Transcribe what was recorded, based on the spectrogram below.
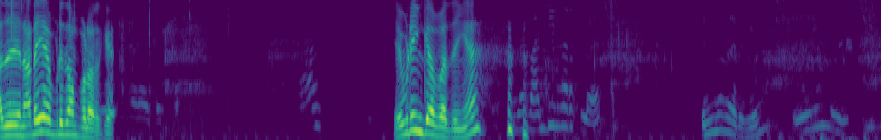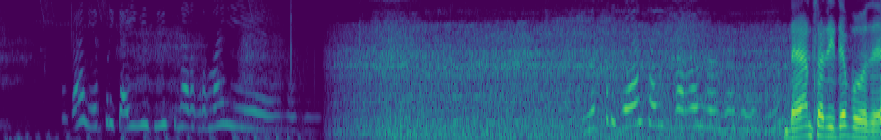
அது நடைய அப்படி தான் போல இருக்கு. எப்படிங்கக்கா பார்த்தீங்க? பாரு எப்படி கை வீசி வீசி நடக்கிற மாதிரி எப்படி டான்ஸ் ஆடிட்டு டான்ஸ் ஆடிட்டே போகுது.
